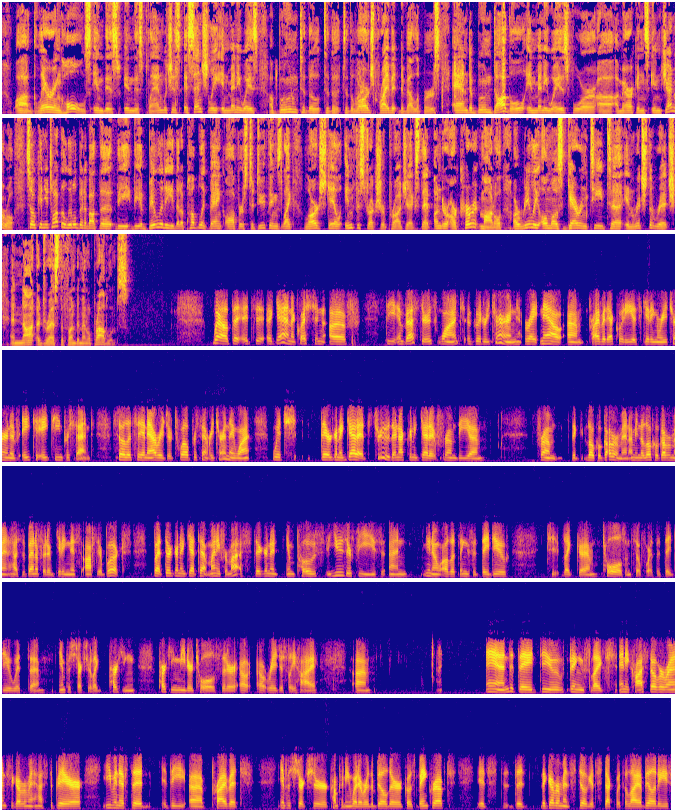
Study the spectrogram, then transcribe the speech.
glaring holes in this in this plan plan, which is essentially in many ways a boon to the to the to the large private developers and a boondoggle in many ways for uh, Americans in general. So, can you talk a little bit about the the the ability that a public bank offers to do things like large scale infrastructure projects that, under our current model, are really almost guaranteed to enrich the rich and not address the fundamental problems? Well, the, it's a, again a question of the investors want a good return. Right now, um, private equity is getting a return of 8 to 18 percent. So let's say an average of 12 percent return they want, which they're going to get it. It's true, they're not going to get it from the um, from the local government. I mean, the local government has the benefit of getting this off their books but they're going to get that money from us. They're going to impose user fees and you know all the things that they do to like um, tolls and so forth that they do with um, infrastructure, like parking parking meter tolls that are out, outrageously high. Um, and they do things like any cost overruns the government has to bear, even if the the uh, private infrastructure company, whatever, the builder goes bankrupt, it's the the government still gets stuck with the liabilities.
